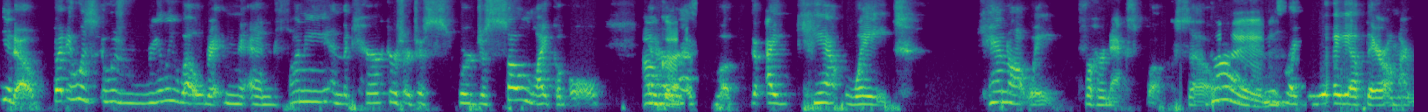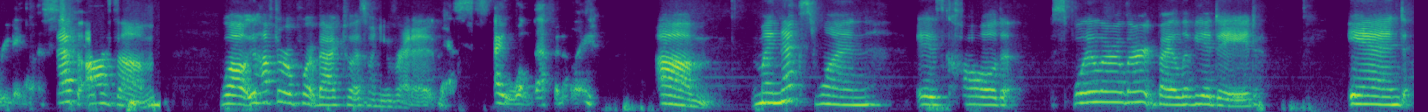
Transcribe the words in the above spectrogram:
you know, but it was it was really well written and funny, and the characters are just were just so likable. Oh, good. book that I can't wait, cannot wait for her next book. So good. It's like way up there on my reading list. That's awesome. Well, you'll have to report back to us when you've read it. Yes, I will definitely. Um, my next one is called Spoiler Alert by Olivia Dade. And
